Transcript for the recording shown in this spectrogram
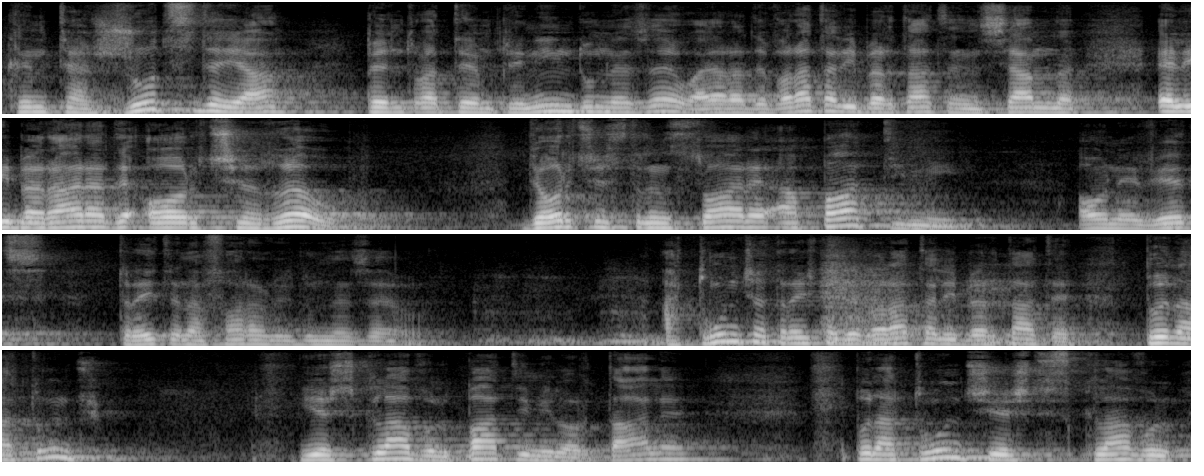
când te ajuți de ea pentru a te împlini în Dumnezeu. Iar adevărata libertate înseamnă eliberarea de orice rău de orice strânsoare a patimii a unei vieți trăite în afara lui Dumnezeu. Atunci trăiești adevărata libertate. Până atunci ești sclavul patimilor tale, până atunci ești sclavul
